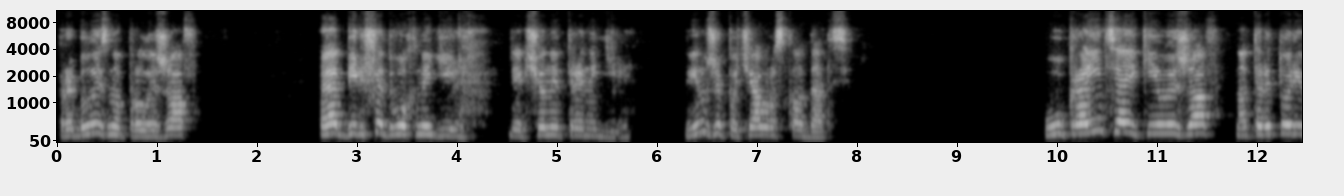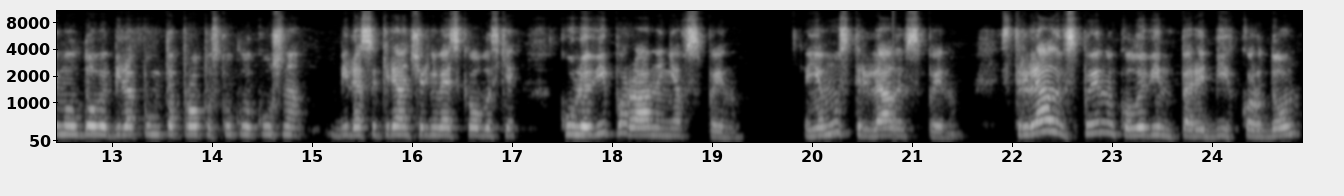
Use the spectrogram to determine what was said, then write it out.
приблизно пролежав е, більше двох неділь, якщо не три неділі. Він вже почав розкладатися. У українця, який лежав на території Молдови біля пункту пропуску Клокушна біля Сокірян Чернівецької області, кульові поранення в спину. Йому стріляли в спину. Стріляли в спину, коли він перебіг кордон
